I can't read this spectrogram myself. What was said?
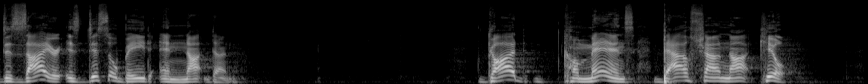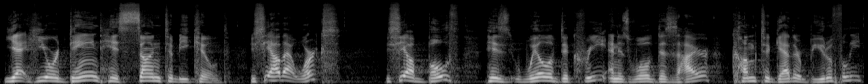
desire, is disobeyed and not done. God commands, Thou shalt not kill yet he ordained his son to be killed. You see how that works? You see how both his will of decree and his will of desire come together beautifully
